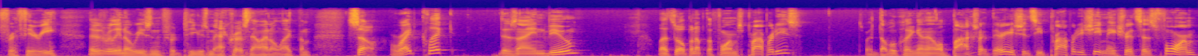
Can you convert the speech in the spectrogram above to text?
for theory. There's really no reason for to use macros now. I don't like them. So right click, design view. Let's open up the forms properties. So by double clicking on that little box right there, you should see property sheet. Make sure it says form.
